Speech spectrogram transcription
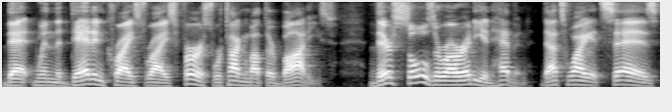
that when the dead in Christ rise first, we're talking about their bodies. Their souls are already in heaven. That's why it says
